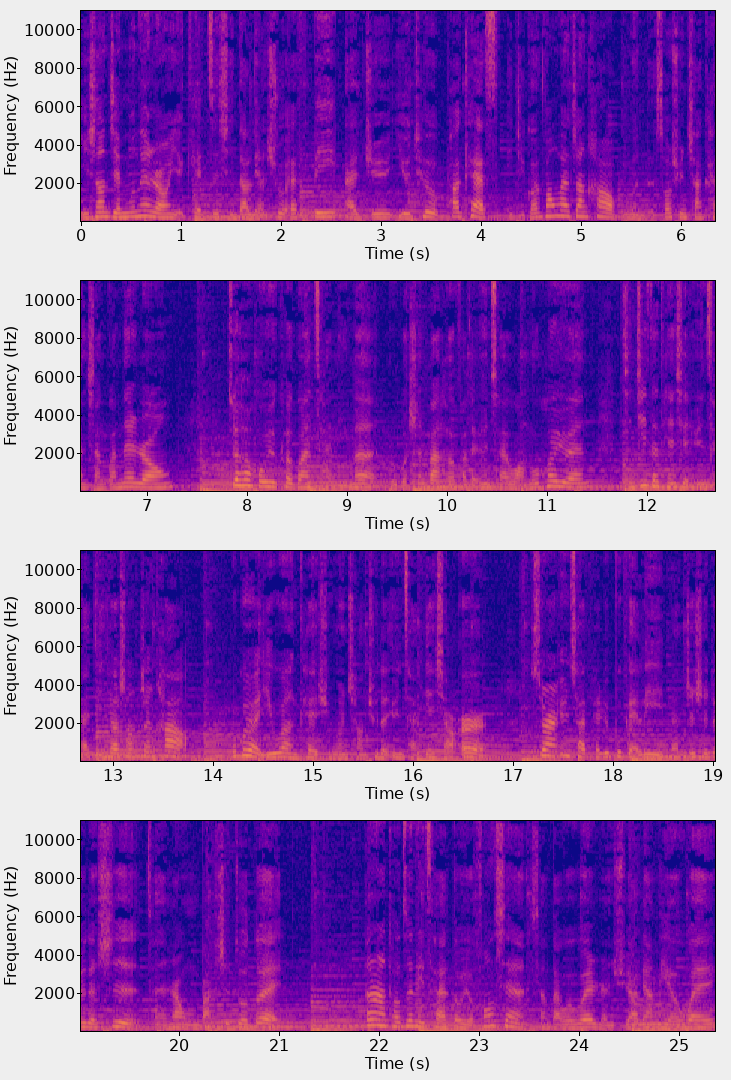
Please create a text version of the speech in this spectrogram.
以上节目内容也可以自行到脸书、FB、IG、YouTube、Podcast 以及官方赖账号 Moon 的搜寻查看相关内容。最后呼吁客官彩迷们，如果申办合法的运彩网络会员，请记得填写运彩经销商证号。如果有疑问，可以询问常去的运彩店小二。虽然运彩赔率不给力，但支持对的事，才能让我们把事做对。当然，投资理财都有风险，想打微微仍需要量力而为。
